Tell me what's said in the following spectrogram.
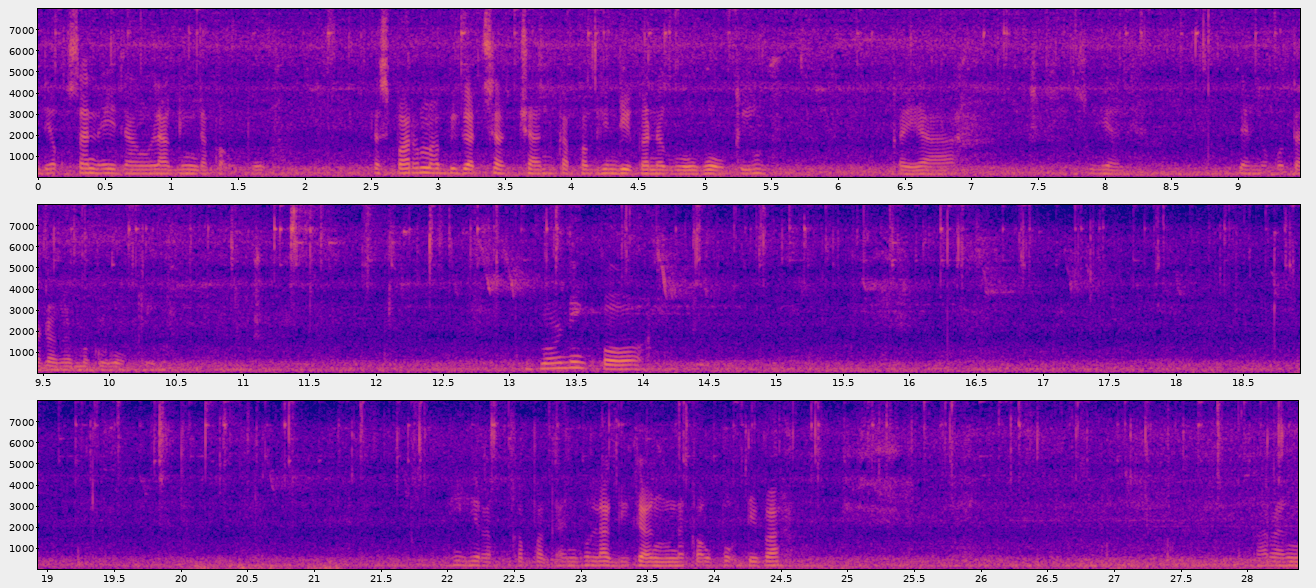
Hindi ako sanay lang laging nakaupo. Tapos para mabigat sa tiyan kapag hindi ka nag-walking. Kaya so yan. Yan ako talaga mag-walking Good morning po. Mahirap kapag ano, lagi kang nakaupo, di ba? Parang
